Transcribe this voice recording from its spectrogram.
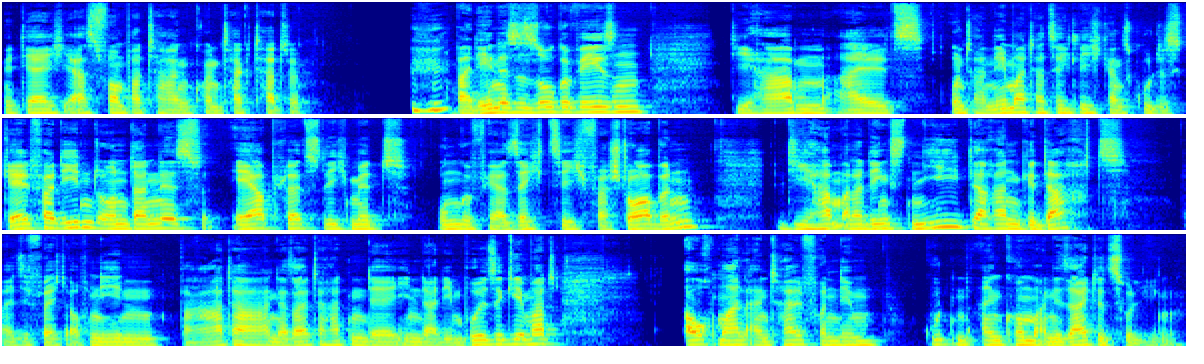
mit der ich erst vor ein paar Tagen Kontakt hatte. Mhm. Bei denen ist es so gewesen, die haben als Unternehmer tatsächlich ganz gutes Geld verdient und dann ist er plötzlich mit ungefähr 60 verstorben. Die haben allerdings nie daran gedacht, weil sie vielleicht auch nie einen Berater an der Seite hatten, der ihnen da die Impulse gegeben hat, auch mal einen Teil von dem guten Einkommen an die Seite zu legen.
